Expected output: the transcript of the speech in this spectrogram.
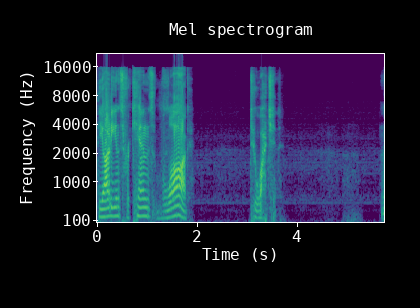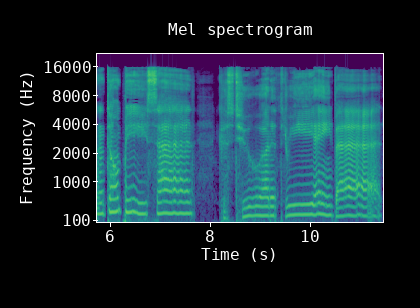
the audience for Ken's vlog to watch it. Don't be sad, cause two out of three ain't bad.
